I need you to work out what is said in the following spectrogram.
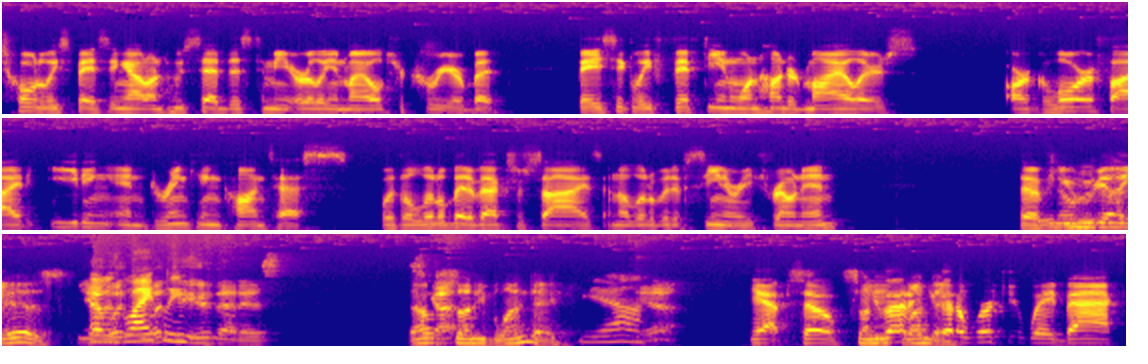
totally spacing out on who said this to me early in my ultra career, but basically 50 and 100 milers are glorified eating and drinking contests with a little bit of exercise and a little bit of scenery thrown in. So if we you who really, that is. yeah, was what, likely- who that is. That was Scott? Sunny Blende. Yeah. Yeah. Yeah, so Sunny you gotta you gotta work your way back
